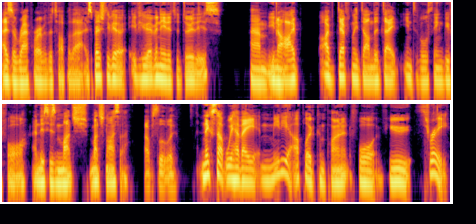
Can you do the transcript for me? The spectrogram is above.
as a wrapper over the top of that, especially if you if you ever needed to do this. Um, you know, I I've definitely done the date interval thing before, and this is much much nicer. Absolutely. Next up, we have a media upload component for Vue 3.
